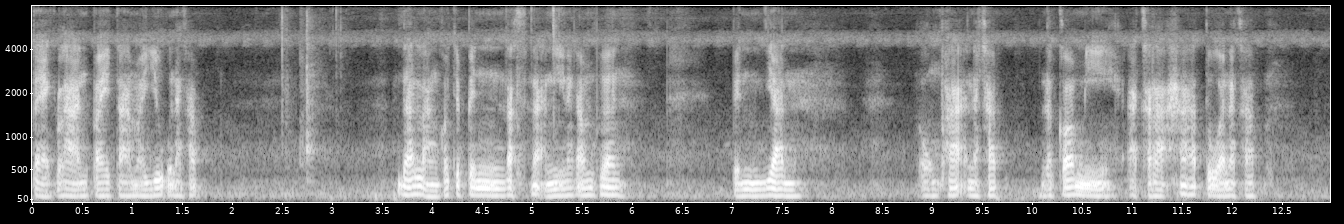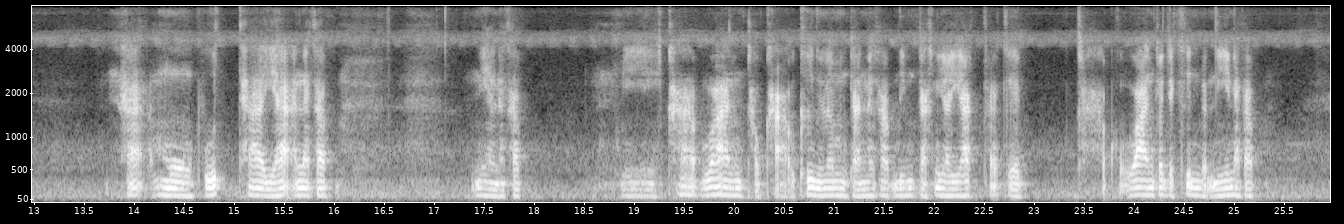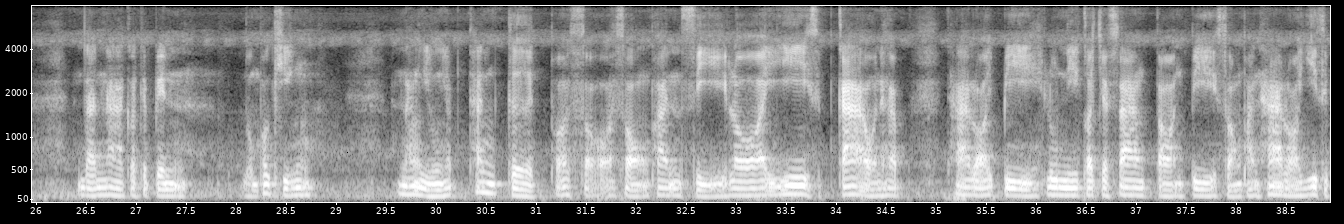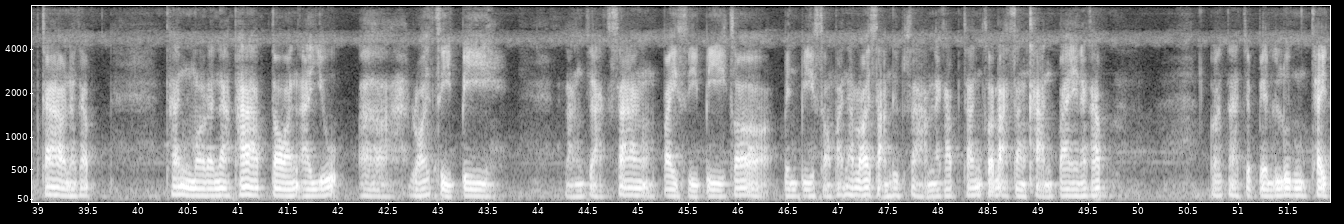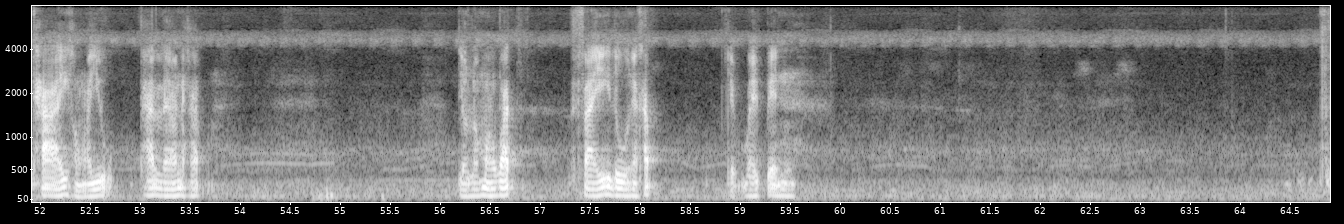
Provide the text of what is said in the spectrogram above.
แตกลานไปตามอายุนะครับ ด้านหลังก็จะเป็นลักษณะนี้นะครับเพื่อน เป็นยันองค์พระนะครับ แล้วก็มีอักขระห้าตัวนะครับนะโมพุทธายะนะครับ เนี่ยนะครับ มีคราบว่านขาวๆขึ้นแล้วเหมือนกันนะครับดิมกักยายักษ์ถ้าเกิดคราบว่านก็จะขึ้นแบบนี้นะครับ ด้านหน้าก็จะเป็นหลวงพ่อคิงนั่งอยู่ครับท่านเกิดพศ 2429 นะครับ ถ้าร้อยปี รุ่นนี้ก็จะสร้างตอนปี 2529 นะครับ ท่านมรณภาพตอนอายุร้อยสี่ปี หลังจากสร้างไป 4 ปีก็เป็นปี 2533 นะครับ ท่านก็ละสังขารไปนะครับ ก็น่าจะเป็นรุ่นท้ายๆของอายุท่านแล้วนะครับ เดี๋ยวเรามาวัดไซส์ดูนะครับ เก็บไว้เป็น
